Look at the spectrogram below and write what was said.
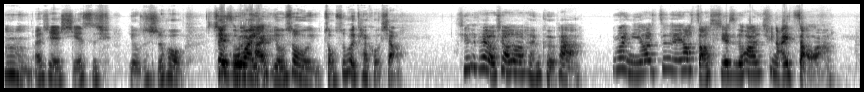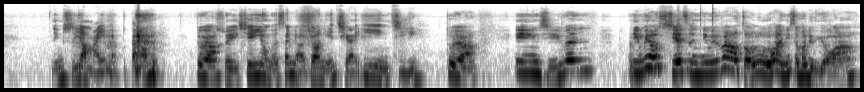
嗯，而且鞋子有的时候。在国外，有时候总是会开口笑。鞋子开口笑的话很可怕，因为你要真的要找鞋子的话，去哪里找啊？临时要买也买不到。对啊。所以先用个三秒胶粘起来，应应急。对啊，应应急，因为你没有鞋子，你没办法走路的话，你怎么旅游啊？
